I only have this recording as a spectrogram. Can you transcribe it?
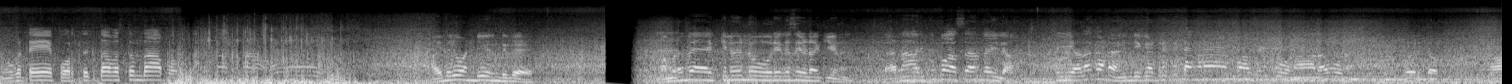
നോക്കട്ടെ പുറത്തേക്കത്തെ അവസ്ഥ എന്താ? അതിനൊരു വണ്ടി വരുന്നുണ്ടല്ലേ നമ്മുടെ ബാക്കിൽ ഒരു ലോറിയൊക്കെ സൈഡാക്കിയാണ് കാരണം ആർക്കും പാസ്സാകാൻ കഴിയില്ല. പക്ഷെ ഇയാളെ കണ്ട? ഇൻഡിക്കേറ്റർ ഇട്ട് അങ്ങനെ പാസ്സായി പോകണം ആളാ പോണേ. ഒരുത്തം. ആ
